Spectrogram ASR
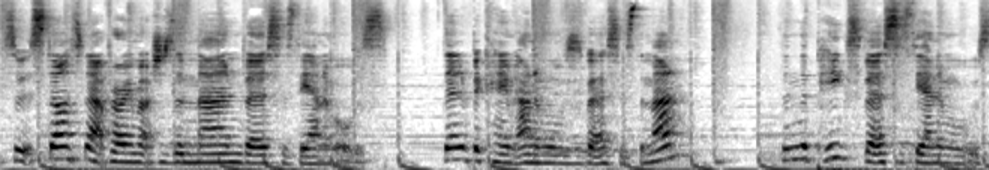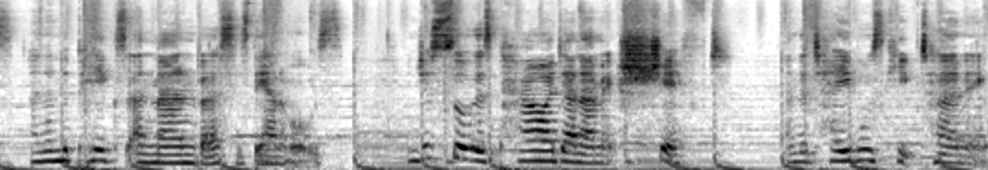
So it started out very much as a man versus the animals. Then it became animals versus the man, then the pigs versus the animals, and then the pigs and man versus the animals. And just saw this power dynamic shift and the tables keep turning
